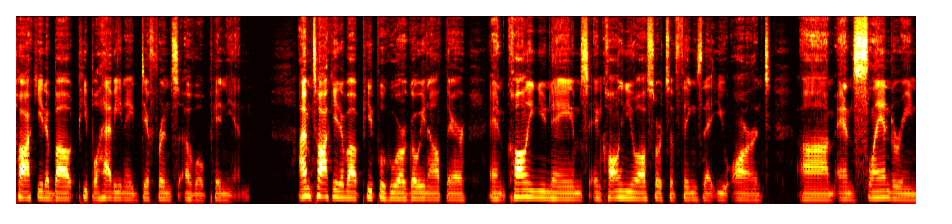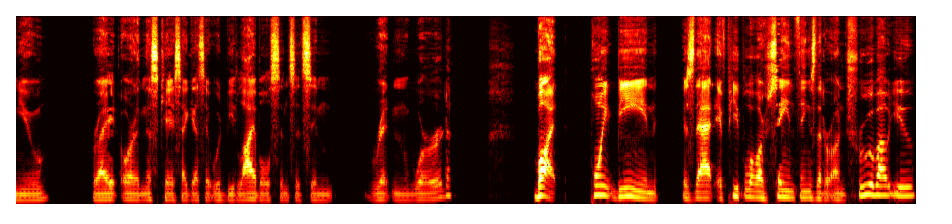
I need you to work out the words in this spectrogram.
talking about people having a difference of opinion. I'm talking about people who are going out there and calling you names and calling you all sorts of things that you aren't um, and slandering you, right? Or in this case, I guess it would be libel since it's in written word. But point being is that if people are saying things that are untrue about you,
